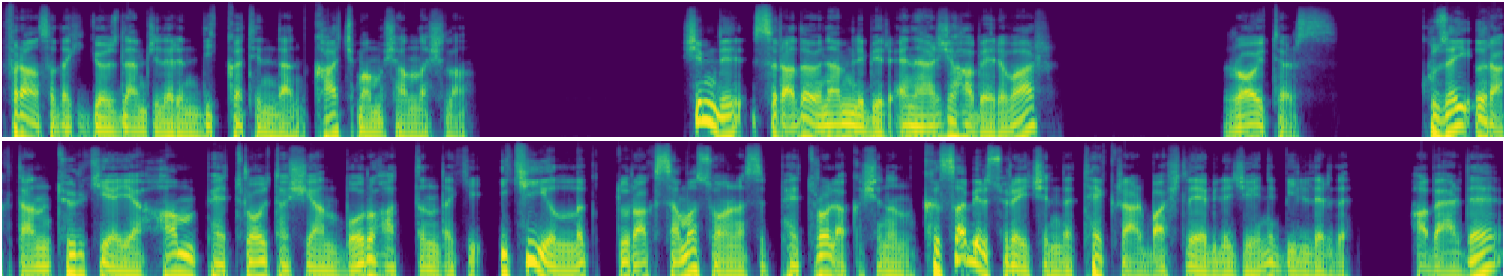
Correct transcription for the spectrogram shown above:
Fransa'daki gözlemcilerin dikkatinden kaçmamış anlaşılan. Şimdi sırada önemli bir enerji haberi var. Reuters Kuzey Irak'tan Türkiye'ye ham petrol taşıyan boru hattındaki iki yıllık duraksama sonrası petrol akışının kısa bir süre içinde tekrar başlayabileceğini bildirdi. Haberde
